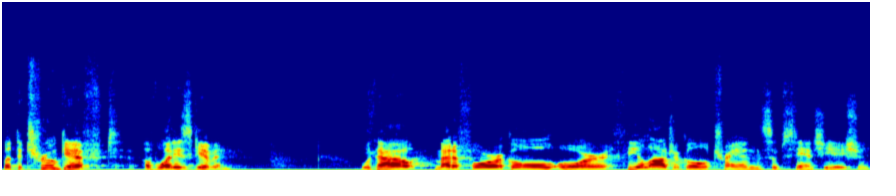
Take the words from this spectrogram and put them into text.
but the true gift of what is given without metaphorical or theological transubstantiation.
